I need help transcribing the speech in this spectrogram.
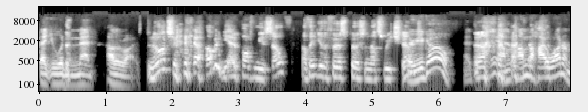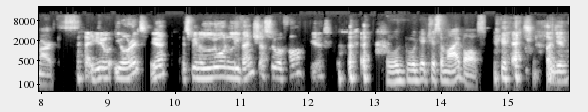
That you wouldn't have met otherwise. No, I haven't yet, apart from yourself. I think you're the first person that's reached out. There you go. I'm, I'm the high watermark. you, you're it, yeah. It's been a lonely venture so far, yes. We'll, we'll get you some eyeballs. yes, thank you.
